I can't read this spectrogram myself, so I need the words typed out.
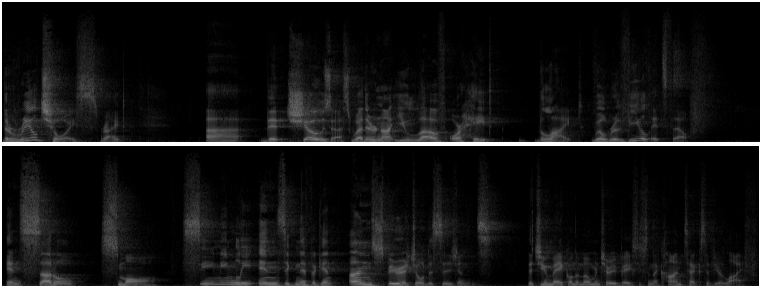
The real choice, right, uh, that shows us whether or not you love or hate the light will reveal itself in subtle, small, seemingly insignificant, unspiritual decisions that you make on a momentary basis in the context of your life.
